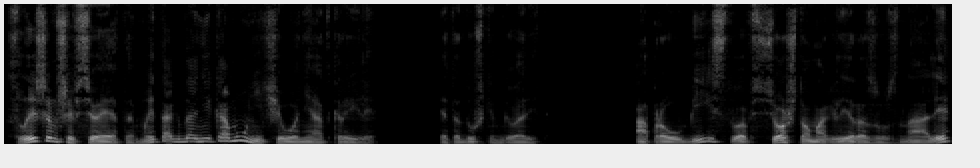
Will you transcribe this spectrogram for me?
Слышимши все это, мы тогда никому ничего не открыли. Это Душкин говорит. А про убийство все, что могли, разузнали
